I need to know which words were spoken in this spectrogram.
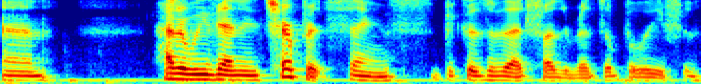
And how do we then interpret things because of that fundamental belief? And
